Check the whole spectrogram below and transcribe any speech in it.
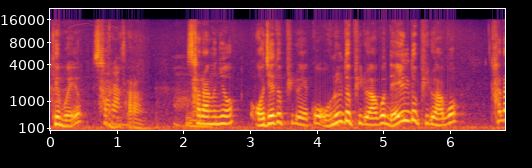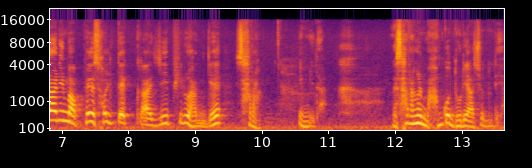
그게 뭐예요? 사랑. 사랑. 사랑. 사랑은요, 어제도 필요했고, 오늘도 필요하고, 내일도 필요하고, 하나님 앞에 설 때까지 필요한 게 사랑입니다. 사랑을 마음껏 노래하셔도 돼요.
